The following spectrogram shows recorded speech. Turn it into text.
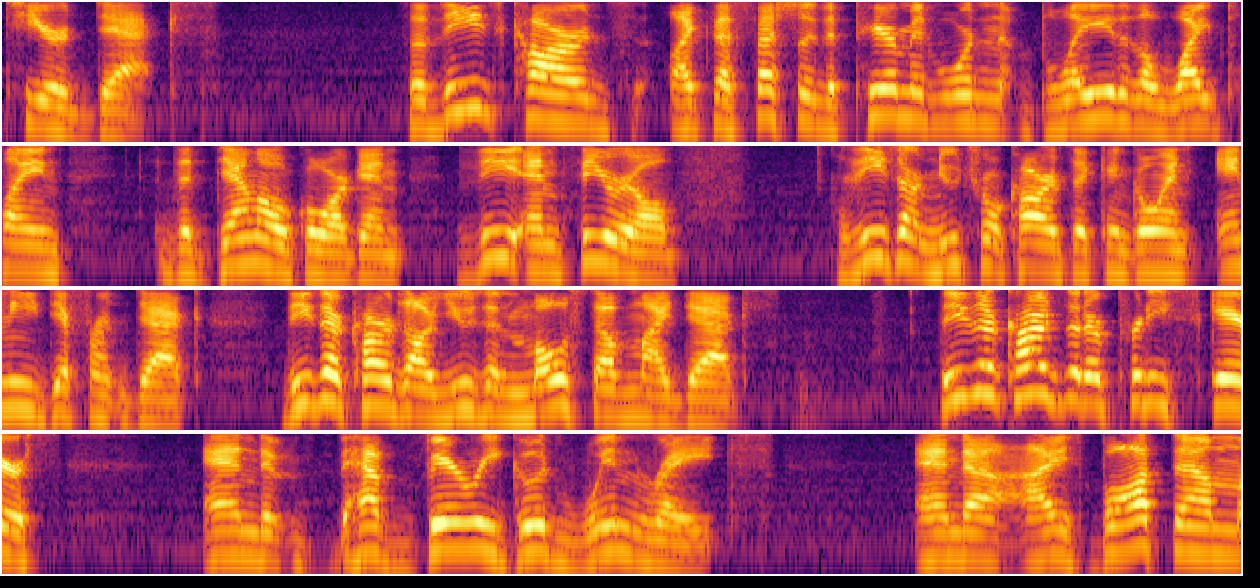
tier decks. So these cards, like especially the Pyramid Warden, Blade of the White Plane, the Demogorgon, the Ethereal, these are neutral cards that can go in any different deck. These are cards I'll use in most of my decks. These are cards that are pretty scarce and have very good win rates. And uh, I bought them,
